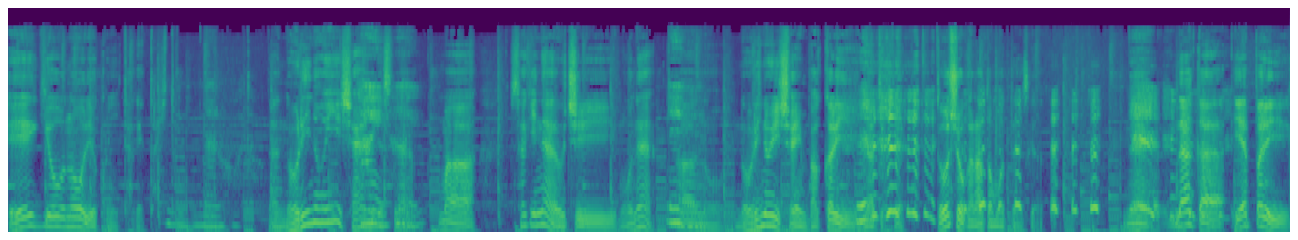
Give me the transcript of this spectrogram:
営業能力に長けた人。うんなるほど。ノリのいい社員ですね、はいはい。まあ最近ねうちもね、ええ。あのノリのいい社員ばっかりになってきて どうしようかなと思ってるんですけど。ねなんかやっぱり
